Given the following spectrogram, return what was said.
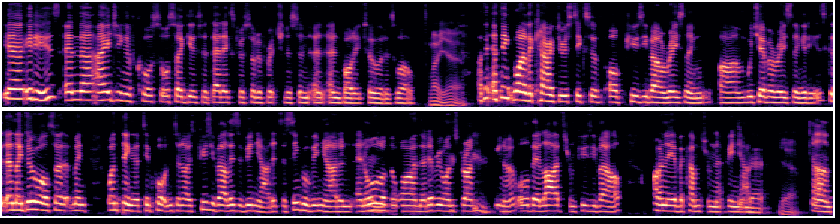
Yeah, it is. And the aging, of course, also gives it that extra sort of richness and, and, and body to it as well. Oh, yeah. I think I think one of the characteristics of, of Pewsey Vale Riesling, um, whichever Riesling it is, and they do also, I mean, one thing that's important to know is Pewsey Vale is a vineyard. It's a single vineyard, and, and all mm. of the wine that everyone's drunk, you know, all their lives from Pewsey Vale only ever comes from that vineyard. Yeah. Um,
